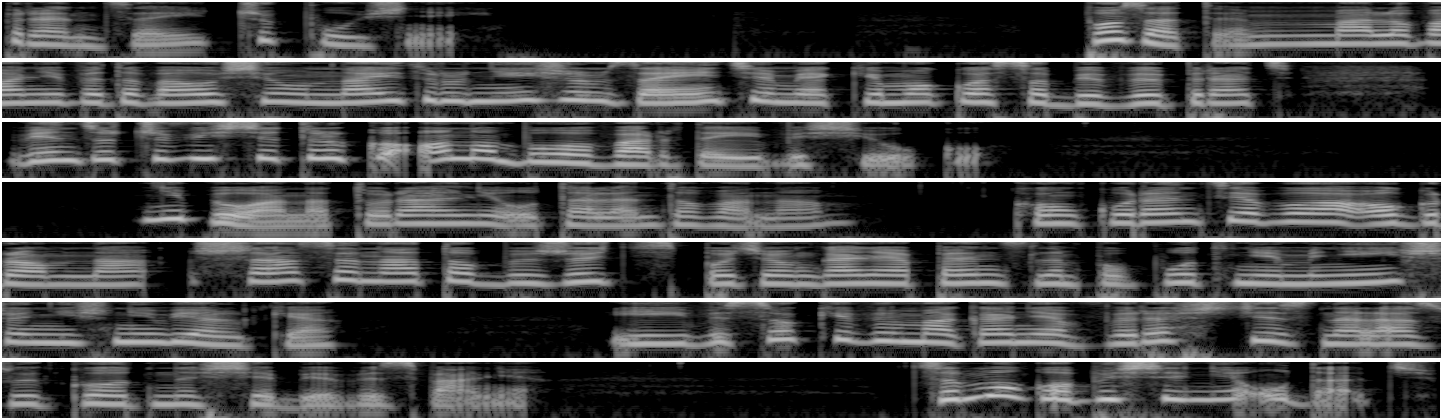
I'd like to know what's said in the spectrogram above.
prędzej czy później. Poza tym malowanie wydawało się najtrudniejszym zajęciem, jakie mogła sobie wybrać, więc oczywiście tylko ono było warte jej wysiłku. Nie była naturalnie utalentowana. Konkurencja była ogromna, szanse na to, by żyć z pociągania pędzlem po płótnie mniejsze niż niewielkie. Jej wysokie wymagania wreszcie znalazły godne siebie wyzwanie. Co mogłoby się nie udać?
